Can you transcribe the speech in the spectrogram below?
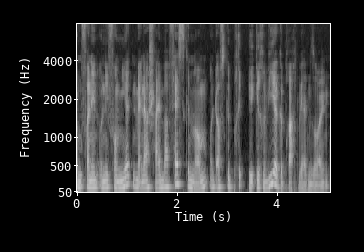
und von den uniformierten Männern scheinbar festgenommen und aufs Revier gebracht werden sollen.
